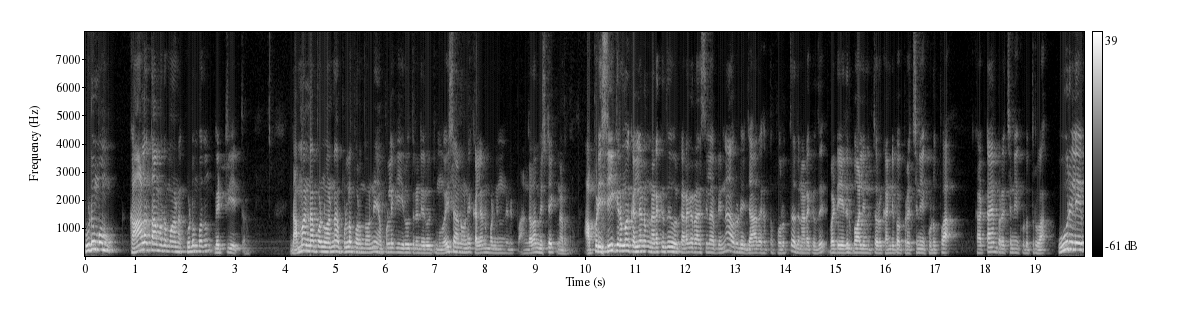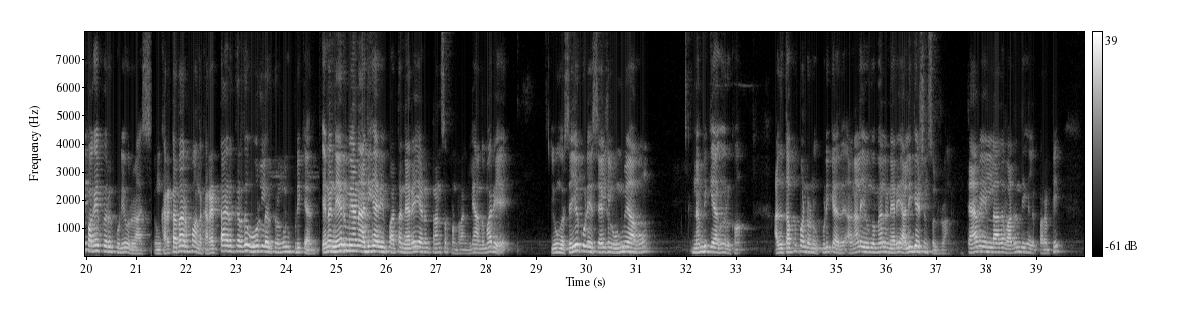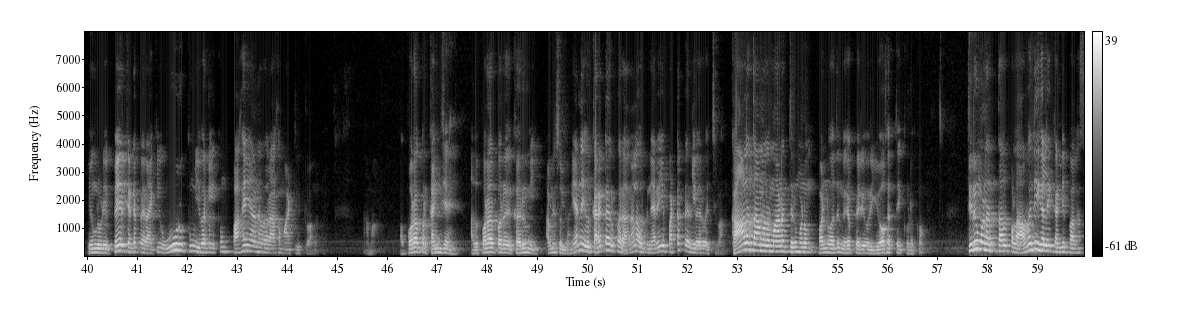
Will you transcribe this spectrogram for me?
குடும்பம் காலதாமதமான குடும்பமும் வெற்றியை தரும். இந்த அம்மா என்ன பண்ணுவான்னா பிள்ளை பிறந்தவொடனே என் பிள்ளைக்கு இருபத்தி ரெண்டு இருபத்தி மூணு வயசானவொடனே கல்யாணம் பண்ணணும்னு நினைப்பா. அங்கே தான் மிஸ்டேக் நடக்கும். அப்படி சீக்கிரமாக கல்யாணம் நடக்குது ஒரு கடகராசியில் அப்படின்னா அவருடைய ஜாதகத்தை பொறுத்து அது நடக்குது. பட் எதிர்பாலினத்தவர் கண்டிப்பாக பிரச்சனையை கொடுப்பா. கட்டாயம் பிரச்சனையை கொடுத்துருவா. ஊரிலே பகை பெறக்கூடிய ஒரு ராசி. இவங்க கரெக்டாக தான் இருப்போம் அந்த கரெக்டாக இருக்கிறது ஊரில் இருக்கிறவங்களுக்கு பிடிக்காது. ஏன்னா நேர்மையான அதிகாரியை பார்த்தா நிறைய இடம் ட்ரான்ஸ்ஃபர் பண்ணுறாங்க இல்லையா? அந்த மாதிரி இவங்க செய்யக்கூடிய செயல்கள் உண்மையாகவும் நம்பிக்கையாகவும் இருக்கும். அது தப்பு பண்ணுறவனுக்கு பிடிக்காது. அதனால் இவங்க மேலே நிறைய அலிகேஷன் சொல்கிறாங்க தேவையில்லாத வதந்திகளை பரப்பி இவங்களுடைய பேர் கெட்ட பேராக்கி ஊருக்கும் இவர்களுக்கும் பகையானவராக மாட்டி விட்டுருவாங்க. ஆமாம் பொறாப்பர் கஞ்சன் அது பொறாப்பர் கருமி அப்படின்னு சொல்லுவாங்க. ஏன்னா இவர் கரெக்டாக இருப்பார். அதனால் அவருக்கு நிறைய பட்டப்பெயர்கள் வேறு வச்சுருவாங்க. காலதாமதமான திருமணம் பண்ணுவது மிகப்பெரிய ஒரு யோகத்தை கொடுக்கும். திருமணத்தால் பல அவதிகளை கண்டிப்பாக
